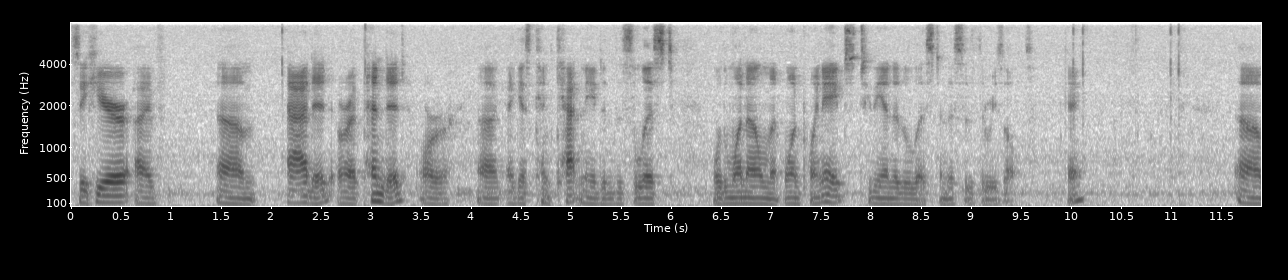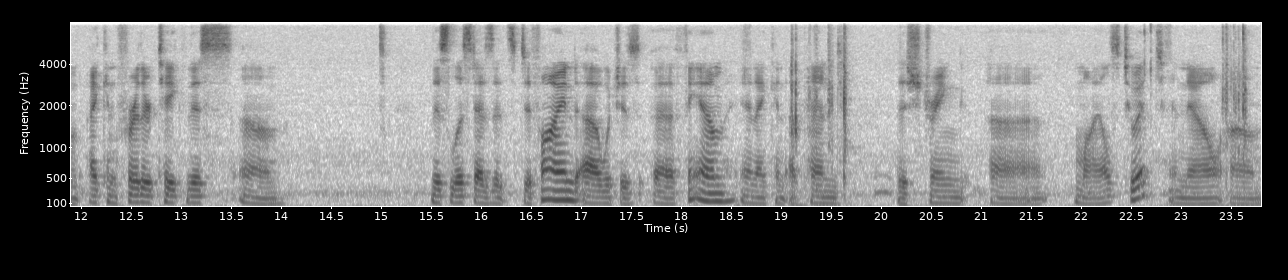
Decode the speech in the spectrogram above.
so here I've um, added or appended or uh, I guess concatenated this list with one element 1.8 to the end of the list, and this is the result. Okay. Um, I can further take this um, this list as it's defined, uh, which is uh, fam, and I can append the string uh, miles to it, and now um,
